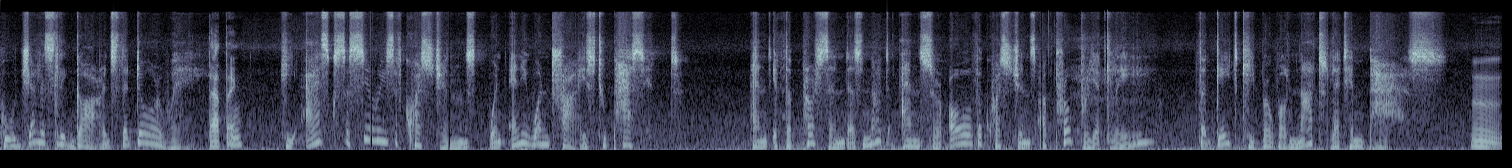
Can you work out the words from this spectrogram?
who jealously guards the doorway. That thing? He asks a series of questions when anyone tries to pass it. And if the person does not answer all the questions appropriately, the gatekeeper will not let him pass. Hmm.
